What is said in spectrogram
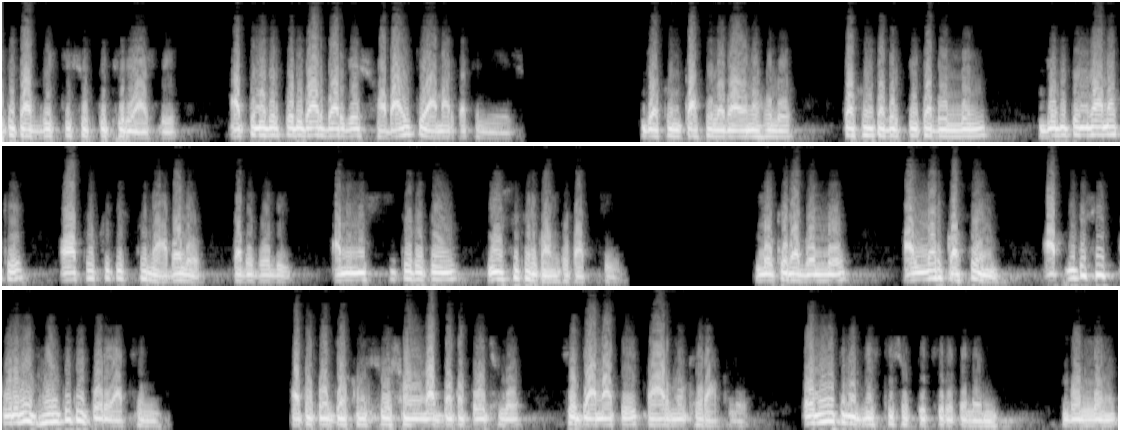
এতে তার দৃষ্টিশক্তি ফিরে আসবে। আর তোমাদের পরিবার বর্গের সবাইকে আমার কাছে নিয়ে এসো। যখন কাফেলা রওনা হলো, তখন তাদের পিতা বললেন, যদি তোমরা আমাকে অপ্রকৃতিস্থ না বলো, তবে বলি, আমি নিশ্চিত রূপেই ইউসুফের গন্ধ পাচ্ছি। লোকেরা বলল, আল্লাহর কসম, আপনি তো সেই পুরনো ভ্রান্তিতেই পড়ে আছেন। অতপর যখন সুসংবাদদাতা পৌঁছল, সে জামাটি তার মুখে রাখল। এমনি তিনি দৃষ্টিশক্তি ফিরে পেলেন। বললেন,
